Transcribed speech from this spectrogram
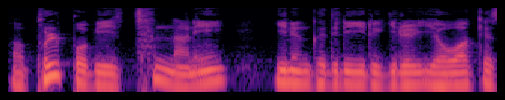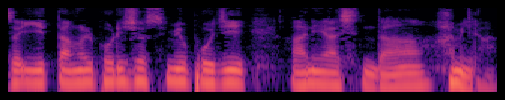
어, 불법이 찬나니 이는 그들이 이르기를 여호와께서 이 땅을 버리셨으며 보지 아니하신다 함이라.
